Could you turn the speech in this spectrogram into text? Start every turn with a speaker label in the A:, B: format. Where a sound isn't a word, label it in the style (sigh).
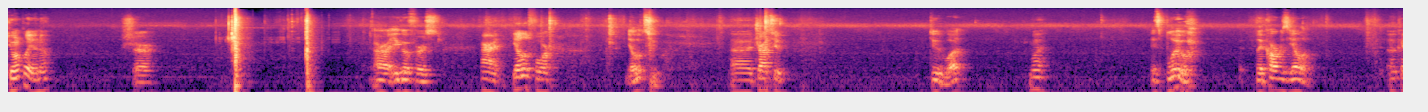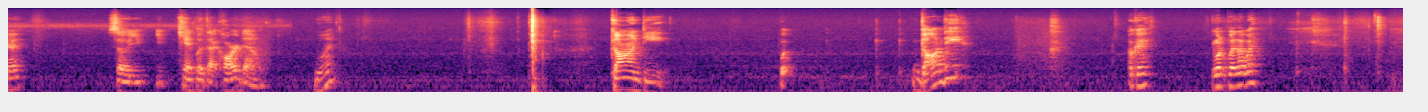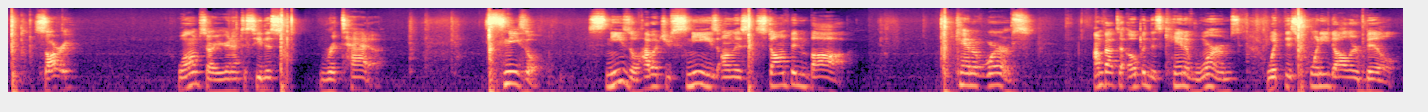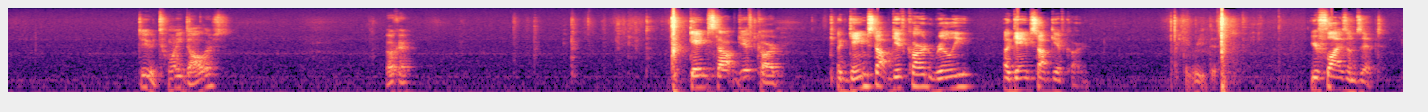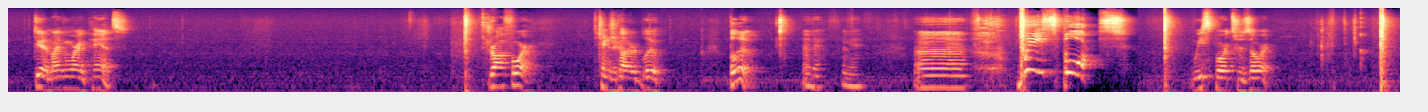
A: Do you want to play Uno?
B: Sure. Alright, you go first.
A: All right. Yellow four.
B: Yellow two.
A: Uh, draw two.
B: Dude, what?
A: What?
B: It's blue. The card was yellow.
A: Okay.
B: So you, you can't put that card down.
A: What? Gandhi. What?
B: Gandhi? Okay. You want to play that way? Sorry.
A: Well, I'm sorry. You're gonna have to see this Rattata.
B: Sneasel.
A: Sneasel. How about you sneeze on this Stompin' Bob?
B: Can of worms.
A: I'm about to open this can of worms with this $20 bill.
B: Dude, $20? Okay. GameStop gift card.
A: A GameStop gift card? Really? A GameStop gift card.
B: I can read this.
A: Your fly's unzipped.
B: Dude, I'm not even wearing pants. Draw four. Change the color to blue.
A: Blue. Okay, okay. Uh, (gasps) Wii Sports!
B: Wii Sports Resort.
